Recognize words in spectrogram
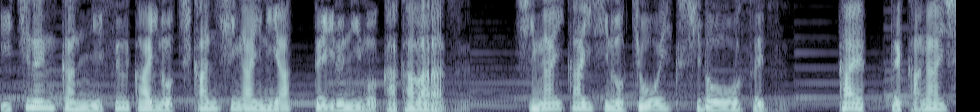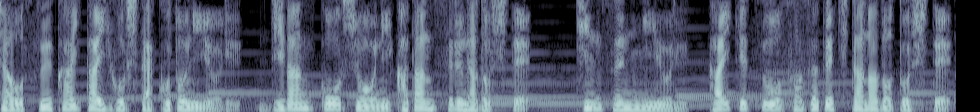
1年間に数回の痴漢被害に遭っているにもかかわらず被害回避の教育指導をせずかえって加害者を数回逮捕したことによる示談交渉に加担するなどして金銭による解決をさせてきたなどとして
